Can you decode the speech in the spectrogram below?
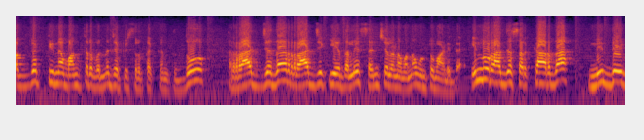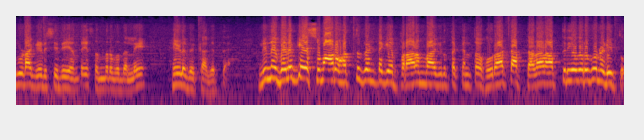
ಒಗ್ಗಟ್ಟಿನ ಮಂತ್ರವನ್ನು ಜಪಿಸಿರತಕ್ಕಂಥದ್ದು ರಾಜ್ಯದ ರಾಜಕೀಯದಲ್ಲಿ ಸಂಚಲನವನ್ನ ಉಂಟು ಮಾಡಿದೆ ಇನ್ನು ರಾಜ್ಯ ಸರ್ಕಾರದ ನಿದ್ದೆಗೂಡಗೆಡಿಸಿದೆ ಅಂತ ಈ ಸಂದರ್ಭದಲ್ಲಿ ಹೇಳಬೇಕಾಗುತ್ತೆ. ನಿನ್ನೆ ಬೆಳಗ್ಗೆ ಸುಮಾರು ಹತ್ತು ಗಂಟೆಗೆ ಪ್ರಾರಂಭ ಆಗಿರತಕ್ಕಂಥ ಹೋರಾಟ ತಡರಾತ್ರಿಯವರೆಗೂ ನಡೆಯಿತು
